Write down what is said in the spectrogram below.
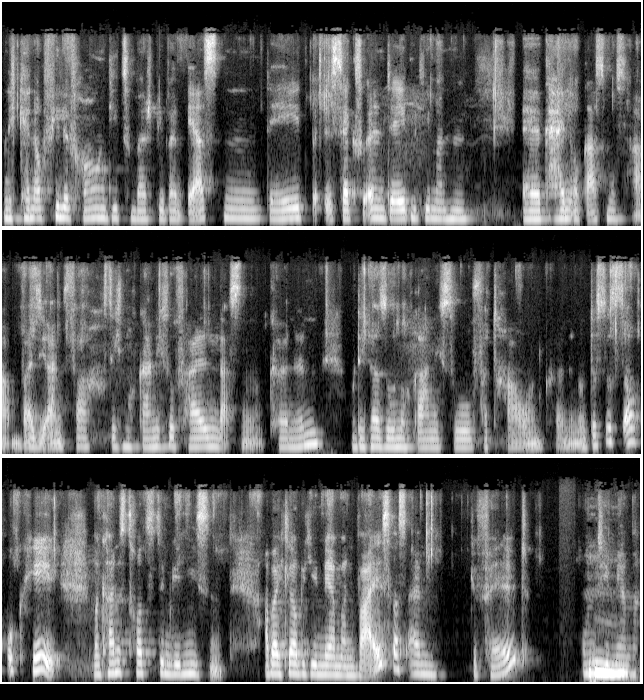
Und ich kenne auch viele Frauen, die zum Beispiel beim ersten Date, sexuellen Date mit jemandem äh, keinen Orgasmus haben, weil sie einfach sich noch gar nicht so fallen lassen können und die Person noch gar nicht so vertrauen können. Und das ist auch okay. Man kann es trotzdem genießen. Aber ich glaube, je mehr man weiß, was einem gefällt und mhm. je mehr man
